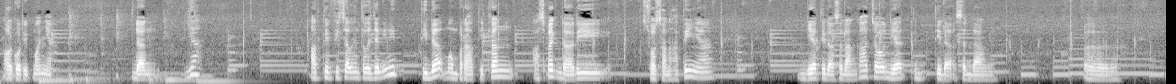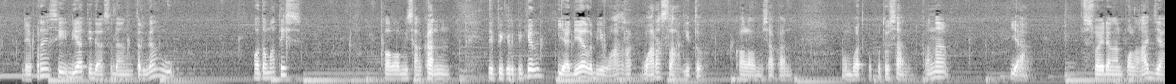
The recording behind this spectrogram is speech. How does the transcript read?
algoritmanya. Dan ya artificial intelligence ini tidak memperhatikan aspek dari suasana hatinya. Dia tidak sedang kacau dia tidak sedang uh, depresi dia tidak sedang terganggu. Otomatis kalau misalkan dipikir-pikir ya dia lebih waras lah gitu. Kalau misalkan membuat keputusan. Karena ya sesuai dengan pola aja.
